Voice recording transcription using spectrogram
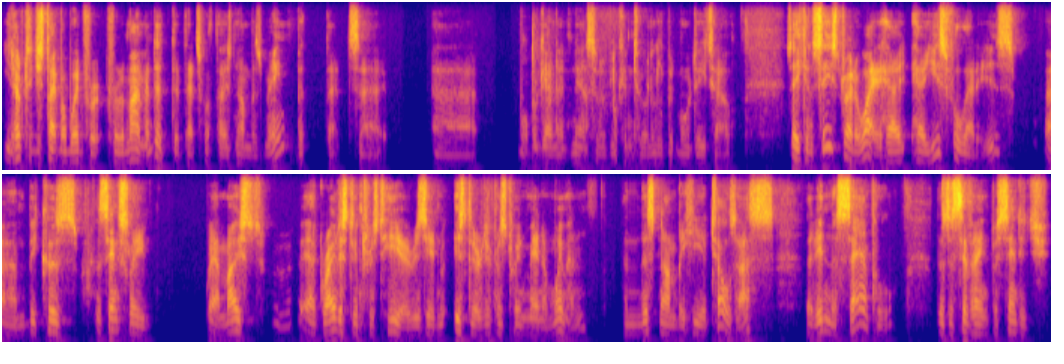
you'd have to just take my word for it for a moment that that's what those numbers mean, but that's uh, uh, what we're going to now sort of look into a little bit more detail. So you can see straight away how, how useful that is um, because essentially our most our greatest interest here is in is there a difference between men and women and this number here tells us that in the sample there's a 17 percentage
